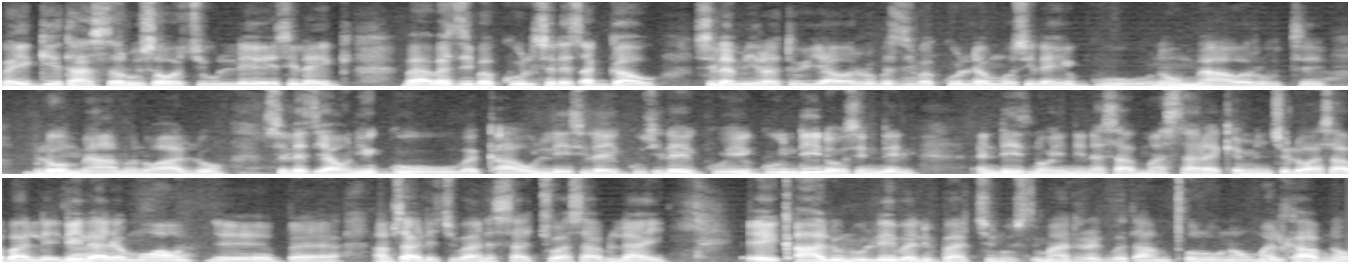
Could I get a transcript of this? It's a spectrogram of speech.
በህግ የታሰሩ ሰዎች ሁሌ ስለ ህግ በዚህ በኩል ስለ ጸጋው ስለ ምሕረቱ እያወሩ በዚህ በኩል ደግሞ ስለ ህጉ ነው የሚያወሩት ብሎ የሚያምኑ አሉ። ስለዚህ አሁን ህጉ በቃ ሁሌ ስለ ህጉ ስለ ህጉ ህጉ እንዲህ ነው ስንል እንዴት ነው ይህንን ሀሳብ ማስታረቅ የምንችለው ሀሳብ አለ። ሌላ ደግሞ አሁን በአምሳልች ባነሳችው ሀሳብ ላይ ቃሉን ሁሌ በልባችን ውስጥ ማድረግ በጣም ጥሩ ነው፣ መልካም ነው።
